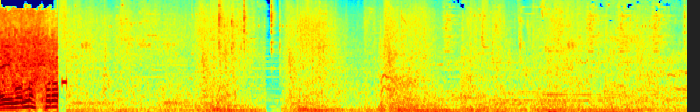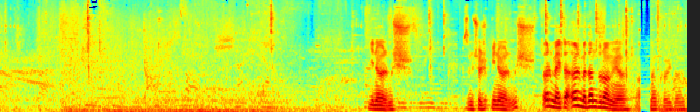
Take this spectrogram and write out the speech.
Eyvallah Kora. Ölmüş. Bizim çocuk yine ölmüş. Ölmeden ölmeden duramıyor. A**ına koydum.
